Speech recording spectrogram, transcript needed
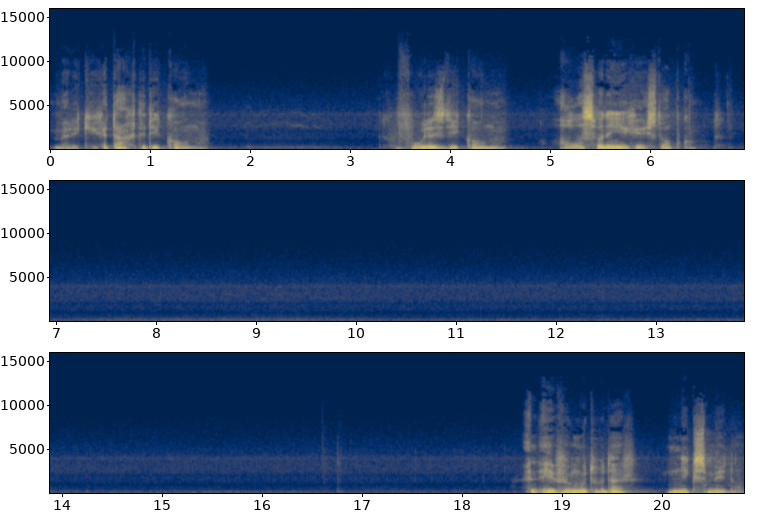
Merk je gedachten die komen, gevoelens die komen, alles wat in je geest opkomt. En even moeten we daar niks mee doen.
